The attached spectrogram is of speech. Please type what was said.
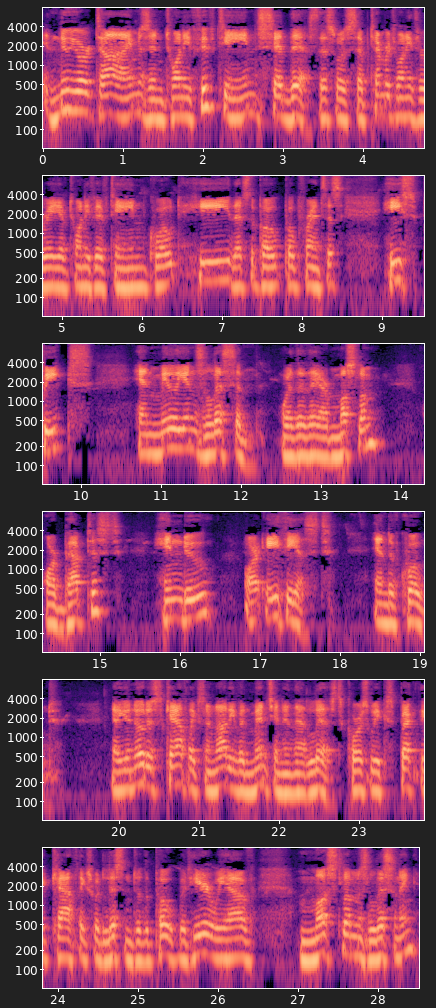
New York Times in 2015 said this. This was September 23 of 2015. Quote, he, that's the Pope, Pope Francis, he speaks and millions listen, whether they are Muslim or Baptist, Hindu or atheist. End of quote. Now you notice Catholics are not even mentioned in that list. Of course, we expect that Catholics would listen to the Pope, but here we have Muslims listening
